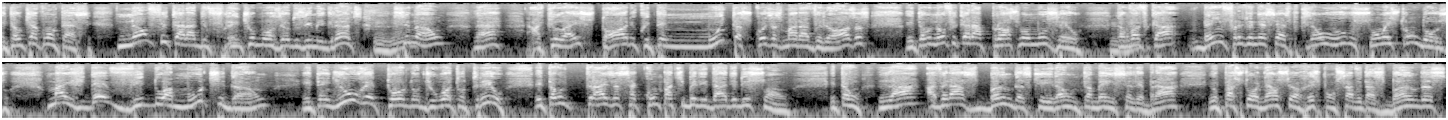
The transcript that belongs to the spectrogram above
Então o que acontece? Não ficará de frente o Museu dos Imigrantes, uhum. senão, né? Aquilo é histórico e tem muitas coisas maravilhosas, então não ficará próximo ao museu. Então, uhum. Então vai ficar bem em frente ao INSS, porque senão o, o som é estrondoso. Mas devido à multidão, entende? E o retorno de um outro trio, então traz essa compatibilidade de som. Então, lá haverá as bandas que irão também celebrar, e o pastor Nelson é o responsável das bandas,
